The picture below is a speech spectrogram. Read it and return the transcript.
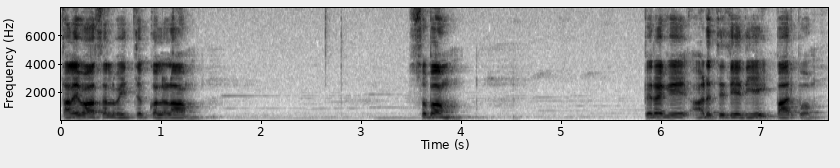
தலைவாசல் வைத்துக் கொள்ளலாம். சுபம். பிறகு அடுத்த தேதியை பார்ப்போம்.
